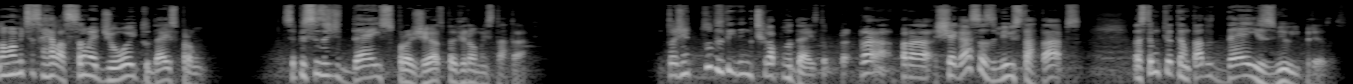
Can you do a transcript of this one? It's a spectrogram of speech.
Normalmente essa relação é de 8, 10 para 1. Você precisa de 10 projetos para virar uma startup. Então a gente tudo tem que multiplicar por 10. Então, para chegar a essas mil startups, nós temos que ter tentado 10 mil empresas.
